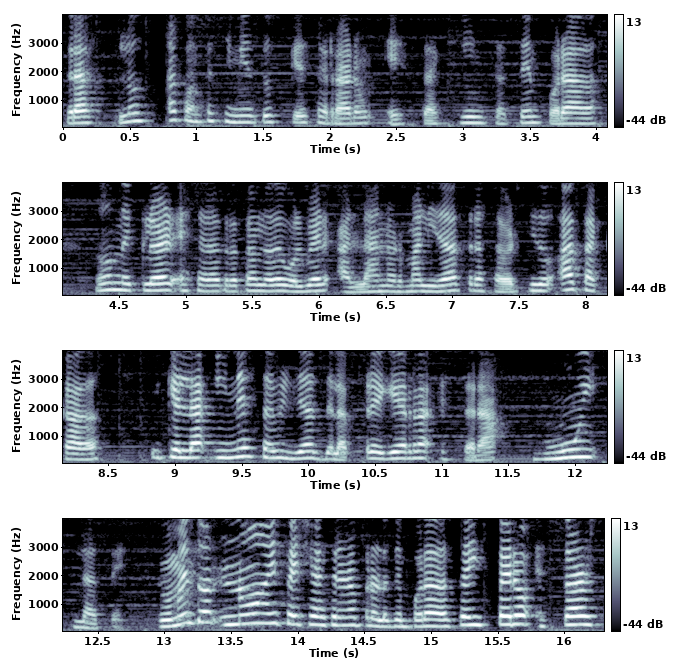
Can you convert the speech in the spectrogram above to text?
tras los acontecimientos que cerraron esta quinta temporada, donde Claire estará tratando de volver a la normalidad tras haber sido atacada y que la inestabilidad de la preguerra estará muy latente. De momento no hay fecha de estreno para la temporada 6, pero Stars,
